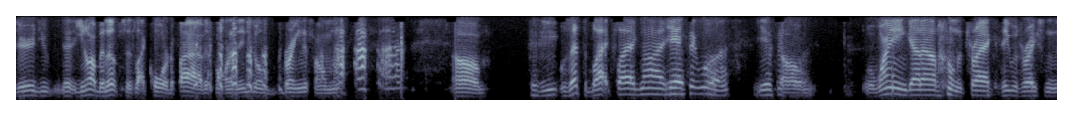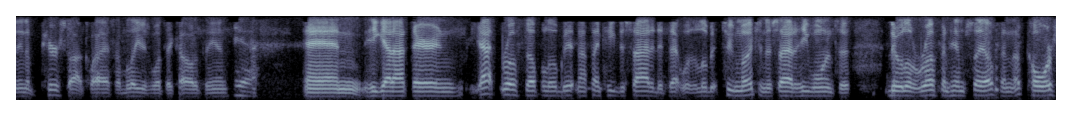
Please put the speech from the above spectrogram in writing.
Jared, you you know I've been up since like quarter to five this morning. then you're gonna bring this on me. Um, you, was that the Black Flag night? yes, it was. Yes, it was. Um, well, Wayne got out on the track. He was racing in a pure stock class, I believe, is what they called it then. Yeah. And he got out there and got roughed up a little bit. And I think he decided that that was a little bit too much, and decided he wanted to do a little roughing himself. And of course,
